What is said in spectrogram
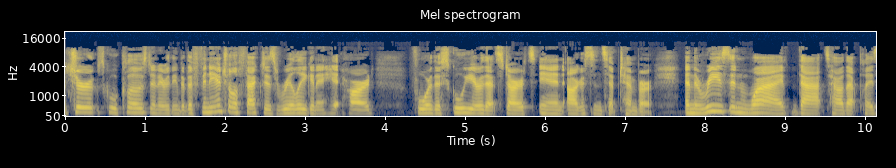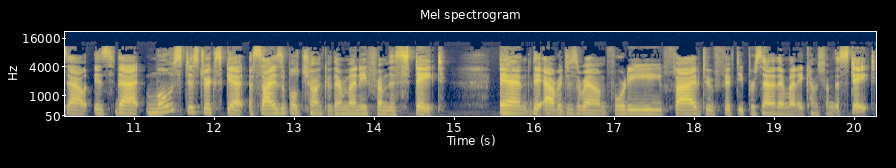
Sure, school closed and everything, but the financial effect is really going to hit hard for the school year that starts in August and September. And the reason why that's how that plays out is that most districts get a sizable chunk of their money from the state. And the average is around 45 to 50% of their money comes from the state.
